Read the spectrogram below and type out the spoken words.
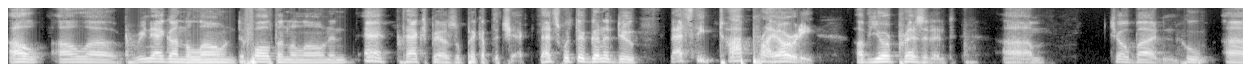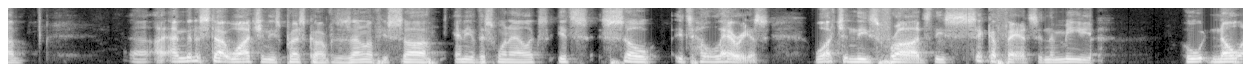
I'll I'll uh, renege on the loan, default on the loan, and eh, taxpayers will pick up the check. That's what they're going to do. That's the top priority of your president, um, Joe Biden. Who um, uh, I, I'm going to start watching these press conferences. I don't know if you saw any of this one, Alex. It's so it's hilarious watching these frauds, these sycophants in the media who know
